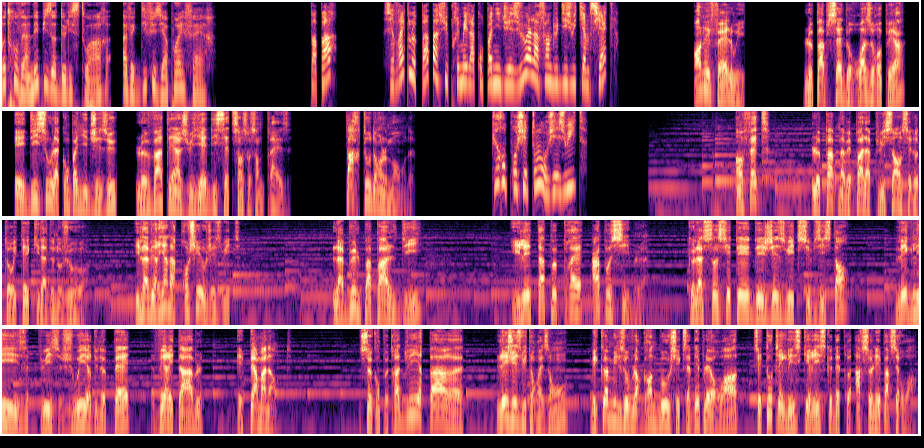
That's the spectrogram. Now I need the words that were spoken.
Retrouvez un épisode de l'histoire avec diffusia.fr. Papa, c'est vrai que le pape a supprimé la compagnie de Jésus à la fin du XVIIIe siècle? En effet, Louis. Le pape cède aux rois européens et dissout la compagnie de Jésus le 21 juillet 1773. Partout dans le monde. Que reprochait-on aux jésuites? En fait, le pape n'avait pas la puissance et l'autorité qu'il a de nos jours. Il n'avait rien à reprocher aux jésuites. La bulle papale dit Il est à peu près impossible que la société des jésuites subsistant, l'Église puisse jouir d'une paix véritable et permanente. Ce qu'on peut traduire par euh, Les jésuites ont raison, mais comme ils ouvrent leur grande bouche et que ça déplaît au roi, c'est toute l'Église qui risque d'être harcelée par ces rois.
